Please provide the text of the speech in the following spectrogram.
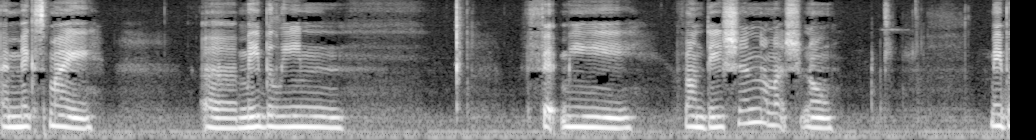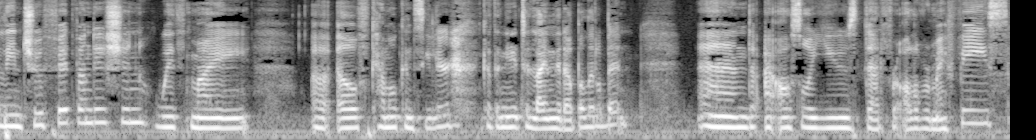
I mix my uh, Maybelline Fit Me foundation. I'm not sure. No, Maybelline True Fit foundation with my uh, e.l.f. Camo Concealer because I needed to line it up a little bit. And I also used that for all over my face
